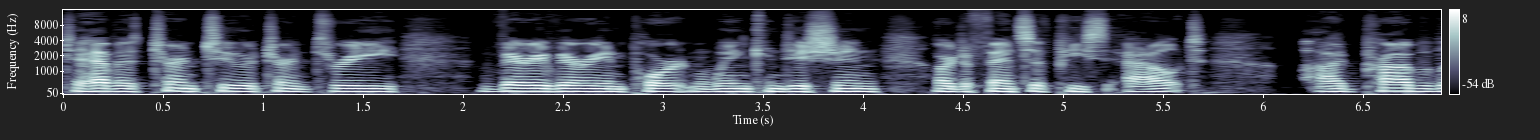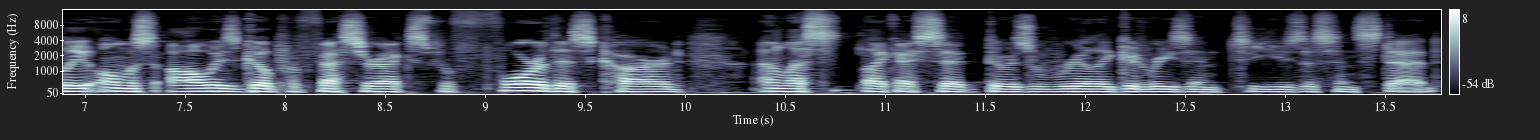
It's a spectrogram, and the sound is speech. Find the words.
to have a turn two or turn three, very, very important win condition or defensive piece out, I'd probably almost always go Professor X before this card, unless, like I said, there was really good reason to use this instead.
